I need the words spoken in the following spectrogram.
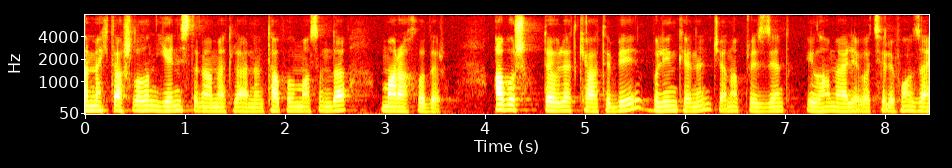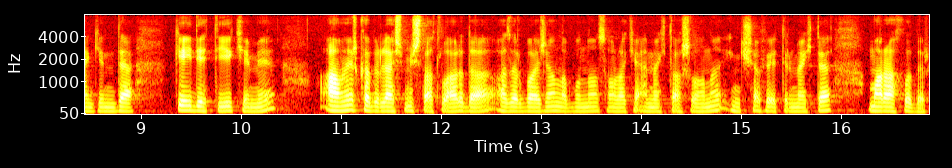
əməkdaşlığın yeni istiqamətlərinin tapılmasında maraqlıdır. ABŞ dövlət katibi Blinkenin cənab prezident İlham Əliyeva telefon zəngində qeyd etdiyi kimi, Amerika Birləşmiş Ştatları da Azərbaycanla bundan sonrakı əməkdaşlığını inkişaf etdirməkdə maraqlıdır.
